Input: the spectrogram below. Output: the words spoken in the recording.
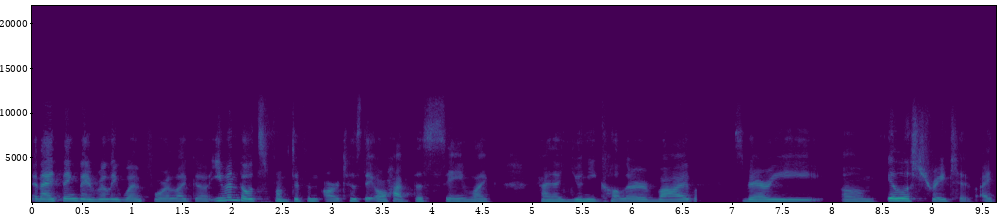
And I think they really went for like a even though it's from different artists, they all have the same like kind of unicolor vibe. It's very um illustrative, I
